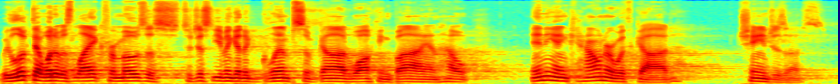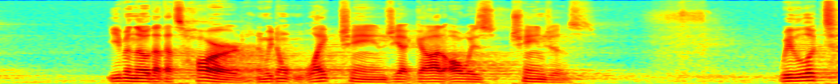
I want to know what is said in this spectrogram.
We looked at what it was like for Moses to just even get a glimpse of God walking by and how any encounter with God changes us. Even though that that's hard and we don't like change, yet God always changes. We looked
